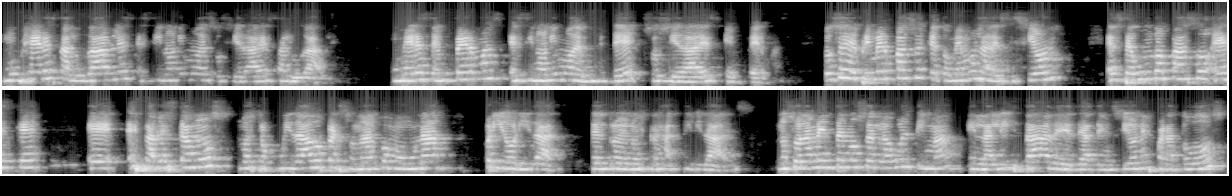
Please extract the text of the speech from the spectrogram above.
mujeres saludables es sinónimo de sociedades saludables. Mujeres enfermas es sinónimo de, de sociedades enfermas. Entonces, el primer paso es que tomemos la decisión. El segundo paso es que eh, establezcamos nuestro cuidado personal como una prioridad dentro de nuestras actividades. No solamente no ser la última en la lista de, de atenciones para todos,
